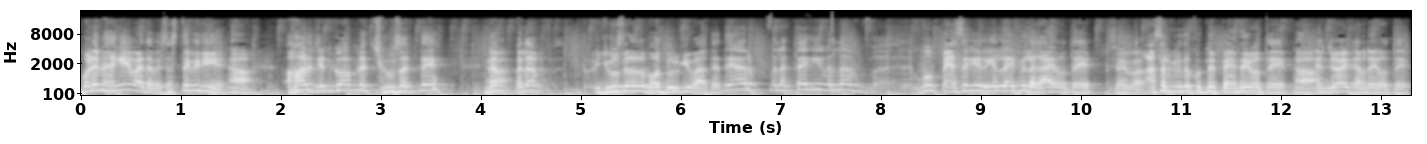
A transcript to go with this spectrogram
बड़े महँगे हैं बाय द वे सस्ते भी नहीं है हाँ। और जिनको आप न छू सकते हाँ। मतलब यूज़ करना तो बहुत दूर की बात है। तो यार लगता है कि मतलब वो पैसे के रियल लाइफ में लगाए होते सही बात। असल में तो खुद ने पहने होते हाँ। एंजॉय कर रहे होते।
